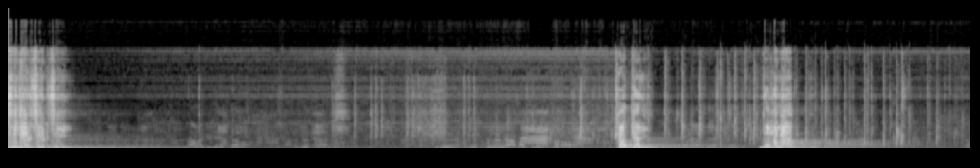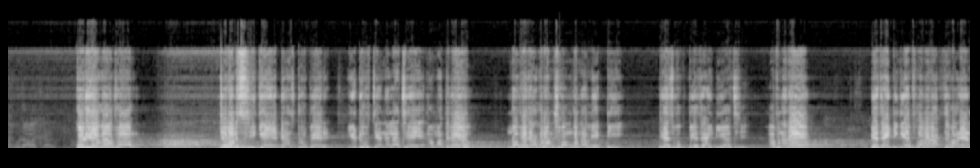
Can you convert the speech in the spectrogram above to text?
সুদর্শন সিং। হাততালি ধন্যবাদ। কোরিওগ্রাফার যেমন সিকে ড্যান্স গ্রুপের ইউটিউব চ্যানেল আছে, আমাদেরও নবজাগরণ সংঘ নামে একটি ফেসবুক পেজ আইডি আছে। আপনারাও পেজ আইডিকে ফলো রাখতে পারেন।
